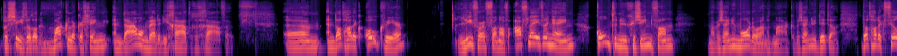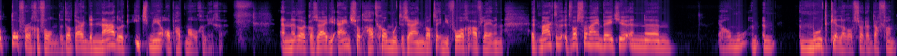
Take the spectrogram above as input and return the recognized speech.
Precies, dat dat makkelijker ging en daarom werden die gaten gegraven. Ehm, en dat had ik ook weer liever vanaf aflevering 1 continu gezien van, maar we zijn nu Mordor aan het maken, we zijn nu dit aan. Dat had ik veel toffer gevonden, dat daar de nadruk iets meer op had mogen liggen. En net wat ik al zei, die eindshot had gewoon moeten zijn wat we in die vorige afleveringen. Het, maakte, het was voor mij een beetje een, mo- een, een, een mood killer of zo. Dat ik dacht van,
